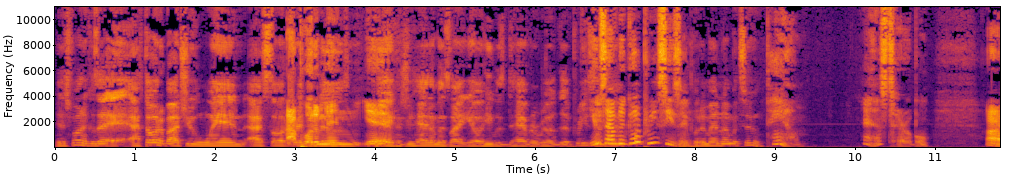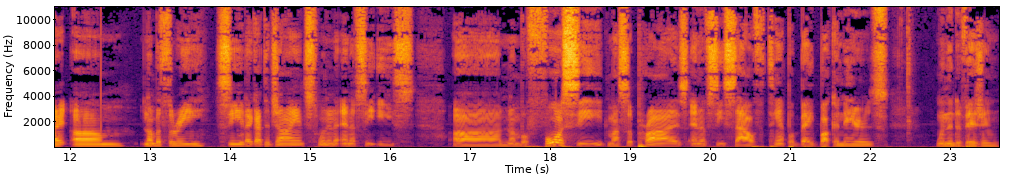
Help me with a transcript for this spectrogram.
It's funny because I, I thought about you when I saw. I put him in- yeah. because you had him as like, yo, he was having a real good preseason. He was having a good They preseason. put him at number two. Damn. Yeah, that's terrible. All right. Um, number three seed, I got the Giants winning the NFC East. Uh, number four seed, my surprise NFC South, Tampa Bay Buccaneers win the division.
